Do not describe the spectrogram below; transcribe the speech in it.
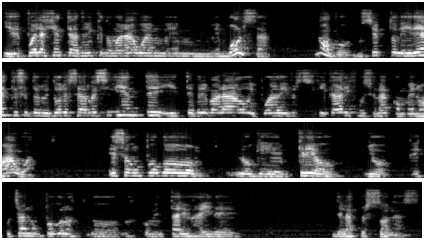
¿Y después la gente va a tener que tomar agua en, bolsa? No, ¿no es cierto? La idea es que ese territorio sea resiliente y esté preparado y pueda diversificar y funcionar con menos agua. Eso es un poco lo que creo yo. escuchando un poco los, comentarios ahí de, de, las personas.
